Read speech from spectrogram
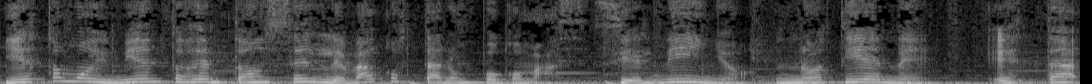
Y estos movimientos entonces le va a costar un poco más. Si el niño no tiene esta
